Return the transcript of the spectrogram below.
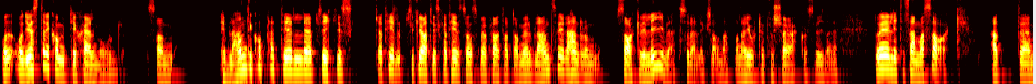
Och, och, just när det kommer till självmord, som ibland är kopplat till eh, psykiska till, psykiatriska tillstånd som jag pratat om, men ibland så är det handlar om saker i livet, så där liksom, att man har gjort ett försök och så vidare. Då är det lite samma sak. Att eh,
